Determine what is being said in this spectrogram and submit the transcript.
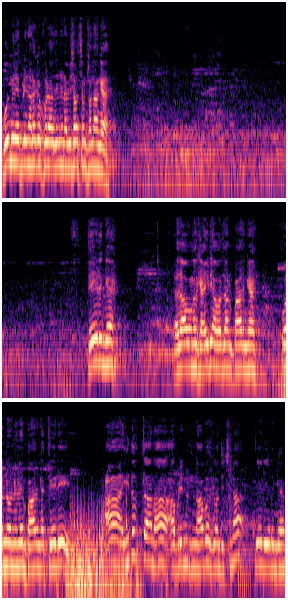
பூமியில் எப்படி நடக்கக்கூடாதுன்னு நபிசாசம் சொன்னாங்க. தேடுங்க. ஏதாவது உங்களுக்கு ஐடியா வருதான்னு பாருங்க. ஒன்று ஒன்றுலையும் பாருங்க தேடி. ஆ இது தானா அப்படின்னு ஞாபகம் வந்துச்சுன்னா தேடி எடுங்க.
